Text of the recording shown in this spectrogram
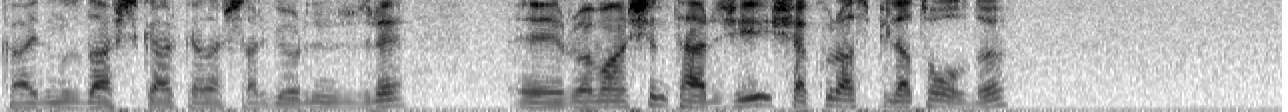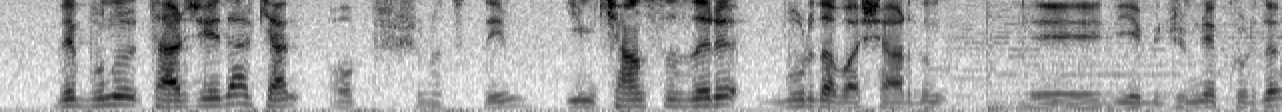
Kaydımızı da açtık arkadaşlar. Gördüğünüz üzere e, rövanşın tercihi Shakuras Plato oldu. Ve bunu tercih ederken hop şuna tıklayayım. imkansızları burada başardım e, diye bir cümle kurdu.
